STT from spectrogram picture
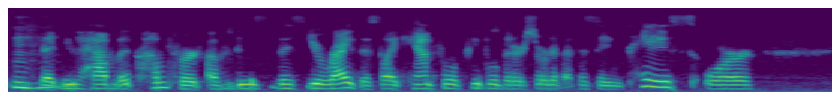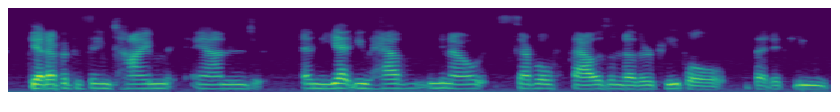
Mm-hmm. That you have the comfort of these. This you're right. This like handful of people that are sort of at the same pace or get up at the same time, and and yet you have you know several thousand other people that if you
